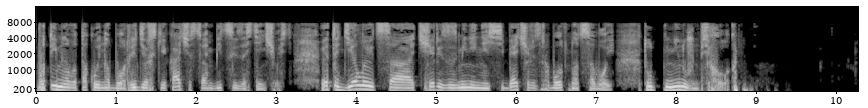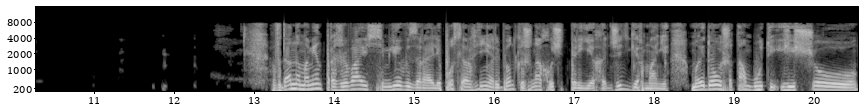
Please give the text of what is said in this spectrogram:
Вот именно вот такой набор. Лидерские качества, амбиции, застенчивость. Это делается через изменение себя, через работу над собой. Тут не нужен психолог. В данный момент проживаю с семьей в Израиле. После рождения ребенка жена хочет переехать, жить в. Мои думают, что там будет еще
